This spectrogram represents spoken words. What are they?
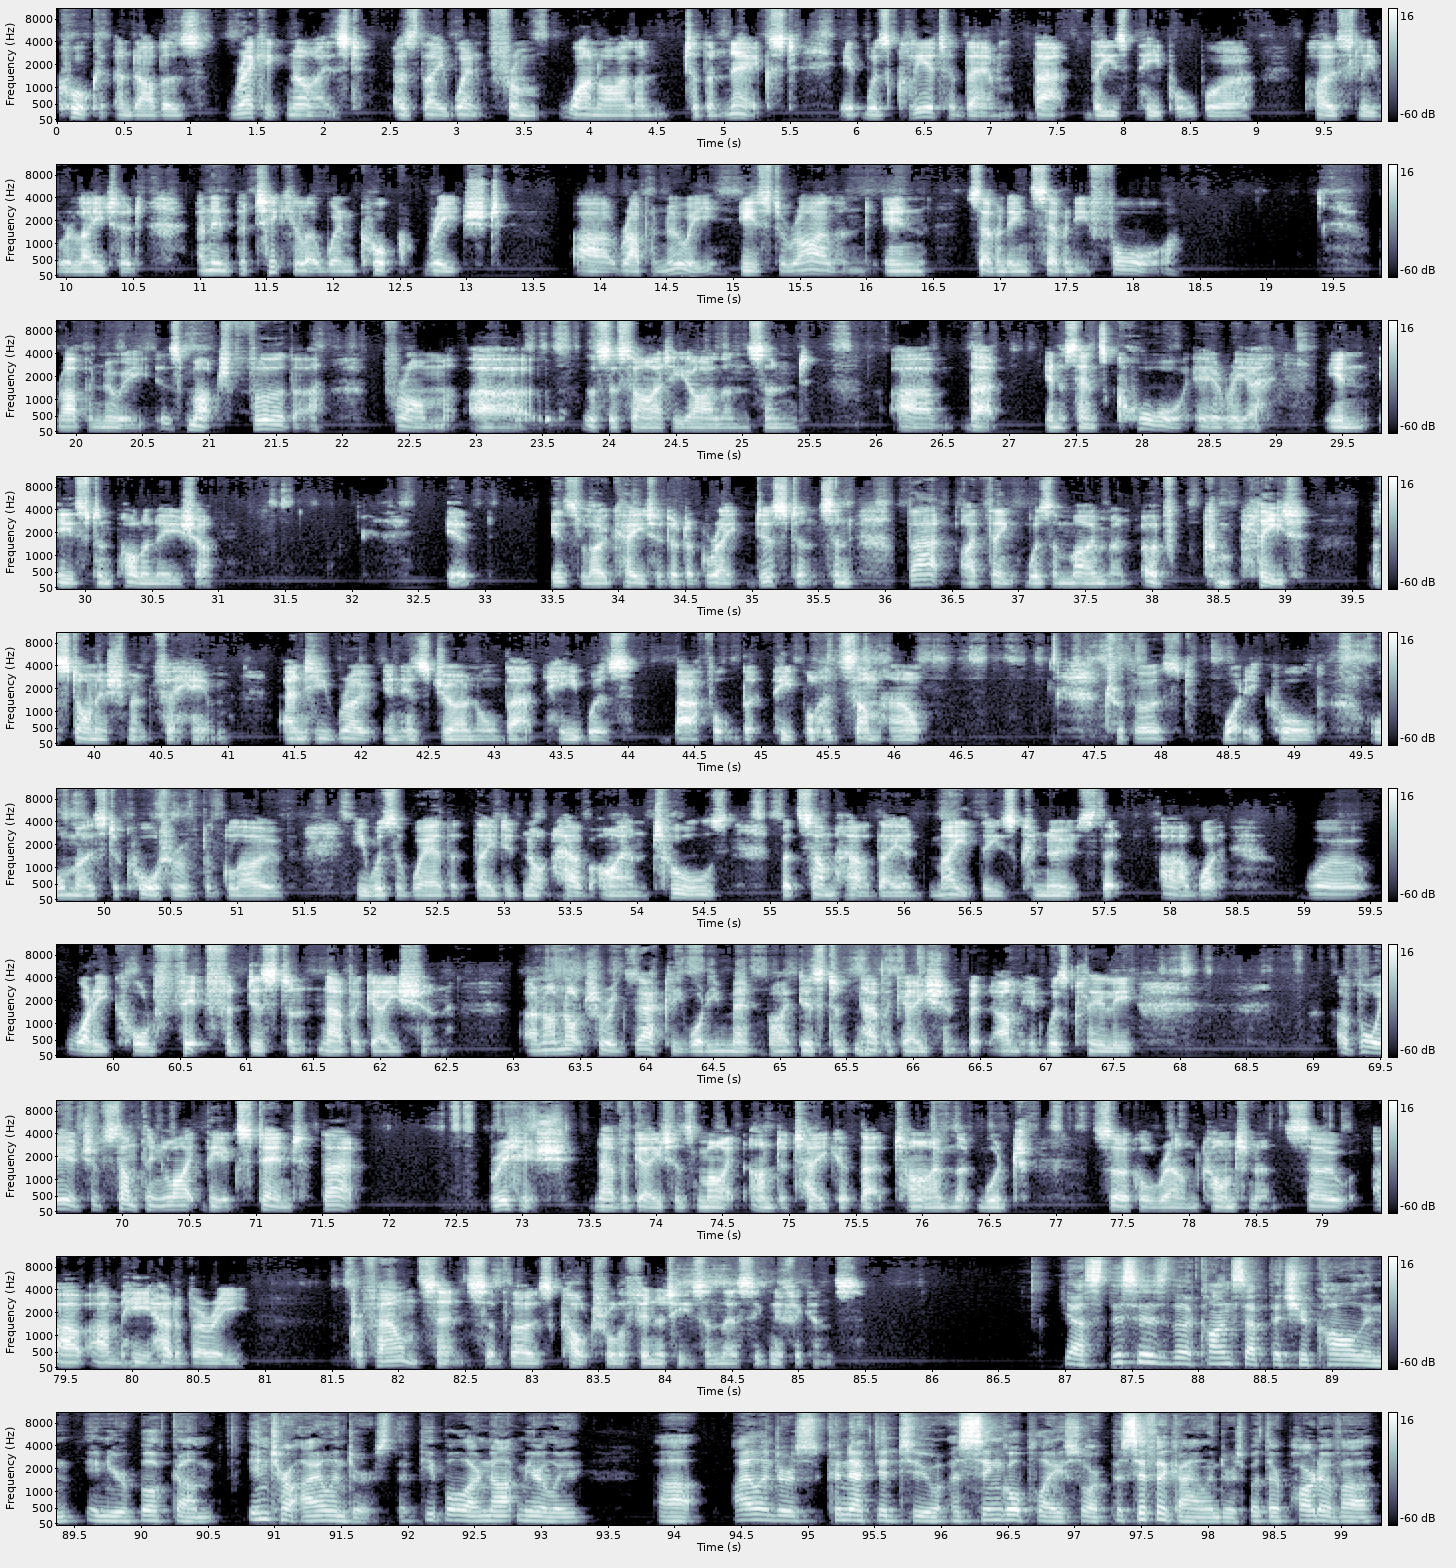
Cook and others recognized as they went from one island to the next. It was clear to them that these people were closely related. And in particular, when Cook reached uh, Rapa Nui, Easter Island, in 1774, Rapa Nui is much further from uh, the Society Islands and uh, that in a sense, core area in eastern Polynesia. It is located at a great distance, and that, I think, was a moment of complete astonishment for him. And he wrote in his journal that he was baffled that people had somehow traversed what he called almost a quarter of the globe he was aware that they did not have iron tools, but somehow they had made these canoes that what were what he called fit for distant navigation. And I'm not sure exactly what he meant by distant navigation, but um, it was clearly a voyage of something like the extent that British navigators might undertake at that time that would circle round continents. So uh, um, he had a very profound sense of those cultural affinities and their significance. Yes, this is the concept that you call in in your book um, inter-islanders. That people are not merely uh, islanders connected to a single place or Pacific Islanders, but they're part of a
